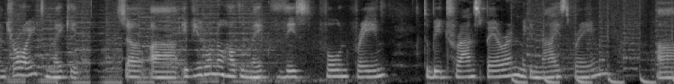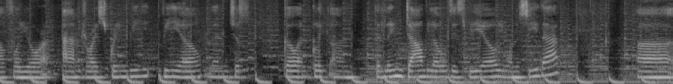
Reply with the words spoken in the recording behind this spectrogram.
Android to make it. So uh, if you don't know how to make this phone frame to be transparent make a nice frame uh, for your Android screen video then just go and click on the link down below this video. You want to see that? Uh,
